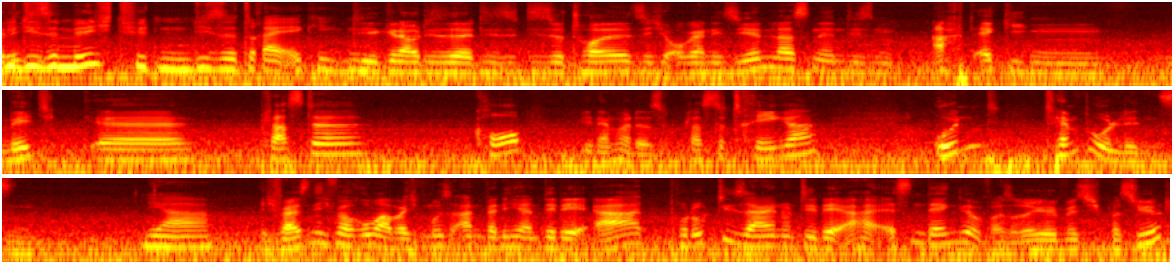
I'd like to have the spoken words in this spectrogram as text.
wenn Wie diese Milchtüten, diese dreieckigen. die, genau, diese, diese, die so toll sich organisieren lassen in diesem achteckigen Milch, äh, wie nennt man das? Plasteträger und Tempolinsen. ja. Ich weiß nicht warum, aber ich muss an, wenn ich an DDR-Produktdesign und DDR-Essen denke, was regelmäßig passiert,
